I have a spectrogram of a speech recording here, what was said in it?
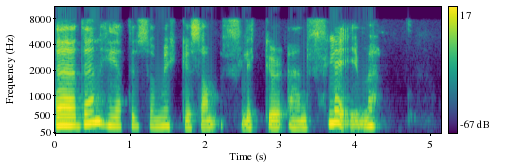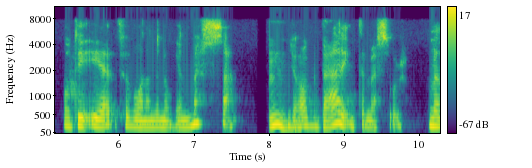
Eh, Den heter så mycket som Flicker and Flame. Och det är förvånande nog en mössa. Mm. Jag bär inte mössor. Men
